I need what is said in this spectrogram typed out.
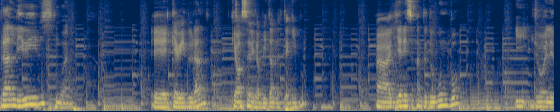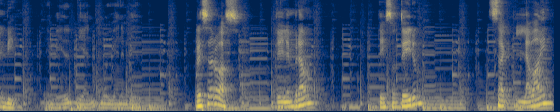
Bradley Bills, Bueno. eh, Kevin Durant, que va a ser el capitán de este equipo, a Giannis Antetokounmpo y Joel Embiid. Embiid, bien, muy bien Embiid. Reservas, Jalen Brown, Jason Tatum, Zach Lavine,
